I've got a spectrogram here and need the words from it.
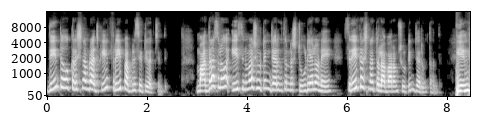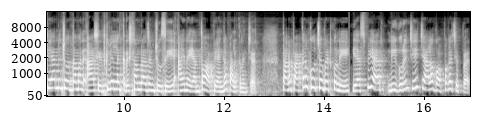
దీంతో కృష్ణంరాజుకి ఫ్రీ పబ్లిసిటీ వచ్చింది. మద్రాసులో ఈ సినిమా షూటింగ్ జరుగుతున్న స్టూడియోలోనే శ్రీకృష్ణ తులాభారం షూటింగ్ జరుగుతుంది. ఎన్టీఆర్ని చూద్దామని ఆ షెట్కి వెళ్ళిన కృష్ణంరాజును చూసి ఆయన ఎంతో ఆప్యాయంగా పలకరించారు. తన పక్కన కూర్చోబెట్టుకుని ఎస్పీఆర్ నీ గురించి చాలా గొప్పగా చెప్పారు.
